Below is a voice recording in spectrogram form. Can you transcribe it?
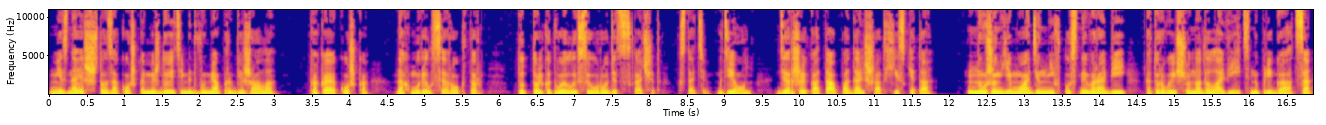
не знаешь, что за кошка между этими двумя пробежала? Какая кошка? — нахмурился Роктор. «Тут только твой лысый уродец скачет. Кстати, где он? Держи кота подальше от Хискета». Нужен ему один невкусный воробей, которого еще надо ловить, напрягаться,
